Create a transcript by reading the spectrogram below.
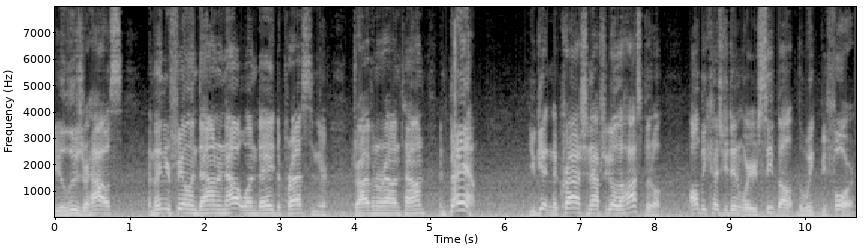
you lose your house, and then you're feeling down and out one day, depressed, and you're driving around town, and bam, you get in a crash and have to go to the hospital, all because you didn't wear your seatbelt the week before.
